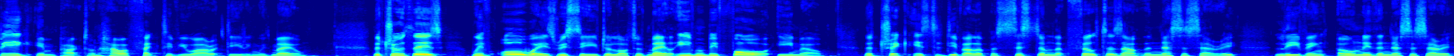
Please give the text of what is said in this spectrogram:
big impact on how effective you are at dealing with mail. The truth is, we've always received a lot of mail, even before email. The trick is to develop a system that filters out the necessary leaving only the necessary,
